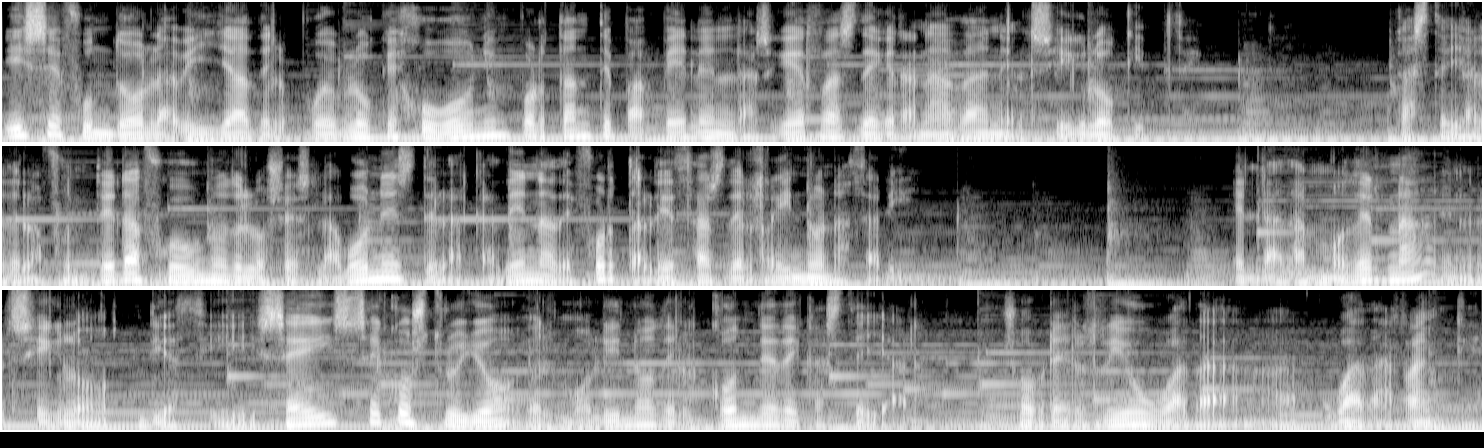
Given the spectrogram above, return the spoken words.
y se fundó la villa del pueblo que jugó un importante papel en las guerras de Granada en el siglo XV. Castellar de la Frontera fue uno de los eslabones de la cadena de fortalezas del reino nazarí. En la Edad Moderna, en el siglo XVI, se construyó el molino del conde de Castellar, sobre el río Guadarranque.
